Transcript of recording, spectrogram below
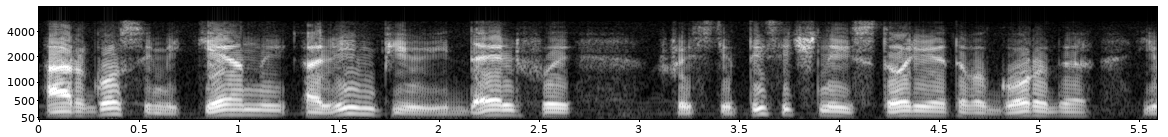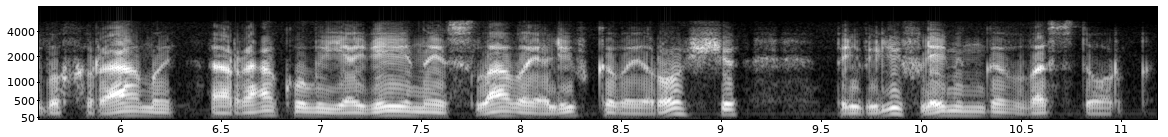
Аргос и Микены, Олимпию и Дельфы, шеститысячная история этого города, его храмы, оракулы и овеянная славой оливковая роща привели Флеминга в восторг.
